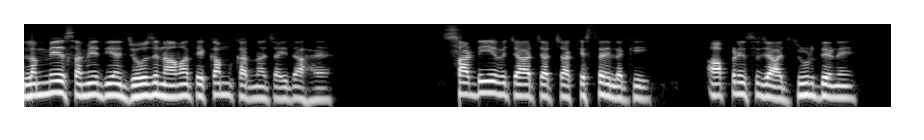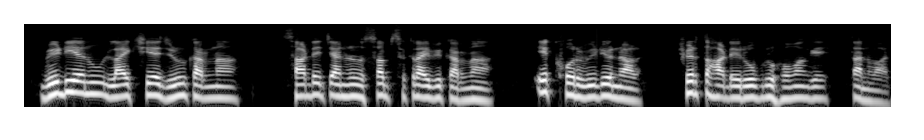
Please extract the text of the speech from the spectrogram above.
ਲੰਮੇ ਸਮੇਂ ਦੀਆਂ ਯੋਜਨਾਵਾਂ ਤੇ ਕੰਮ ਕਰਨਾ ਚਾਹੀਦਾ ਹੈ। ਸਾਡੀ ਇਹ ਵਿਚਾਰ ਚਰਚਾ ਕਿਸ ਤਰ੍ਹਾਂ ਲੱਗੀ? ਆਪਣੇ ਸੁਝਾਅ ਜ਼ਰੂਰ ਦੇਣੇ। ਵੀਡੀਓ ਨੂੰ ਲਾਈਕ ਸ਼ੇਅਰ ਜ਼ਰੂਰ ਕਰਨਾ। ਸਾਡੇ ਚੈਨਲ ਨੂੰ ਸਬਸਕ੍ਰਾਈਬ ਵੀ ਕਰਨਾ। ਇੱਕ ਹੋਰ ਵੀਡੀਓ ਨਾਲ ਫਿਰ ਤੁਹਾਡੇ ਰੂਬਰੂ ਹੋਵਾਂਗੇ। ਧੰਨਵਾਦ।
